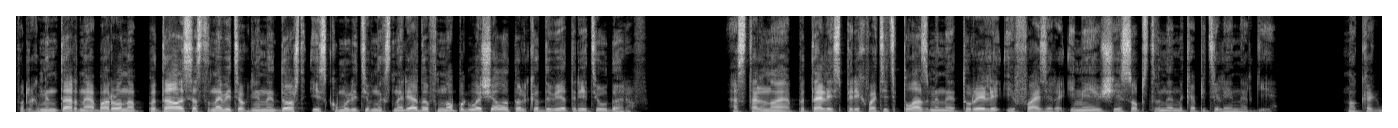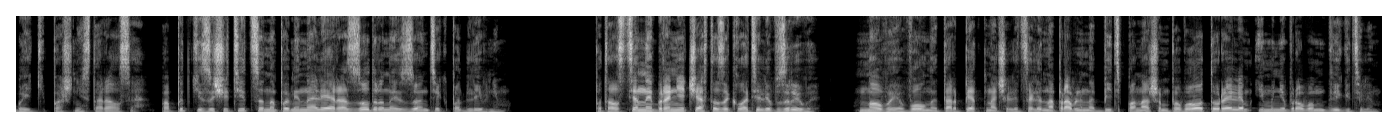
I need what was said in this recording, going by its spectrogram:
Фрагментарная оборона пыталась остановить огненный дождь из кумулятивных снарядов, но поглощала только две трети ударов. Остальное пытались перехватить плазменные турели и фазеры, имеющие собственные накопители энергии. Но как бы экипаж ни старался, попытки защититься напоминали разодранный зонтик под ливнем. По толстенной броне часто заколотили взрывы. Новые волны торпед начали целенаправленно бить по нашим ПВО турелям и маневровым двигателям.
